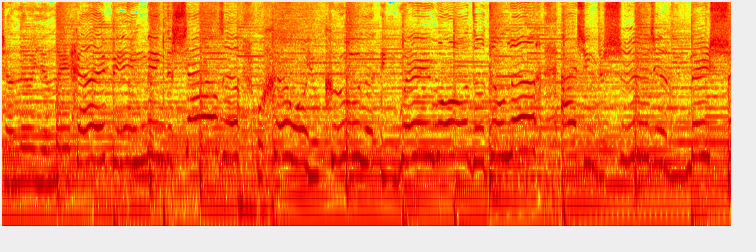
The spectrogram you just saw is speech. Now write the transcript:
下了眼泪，还拼命的笑着。我恨我又哭了，因为我都懂了。爱情的世界里没什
